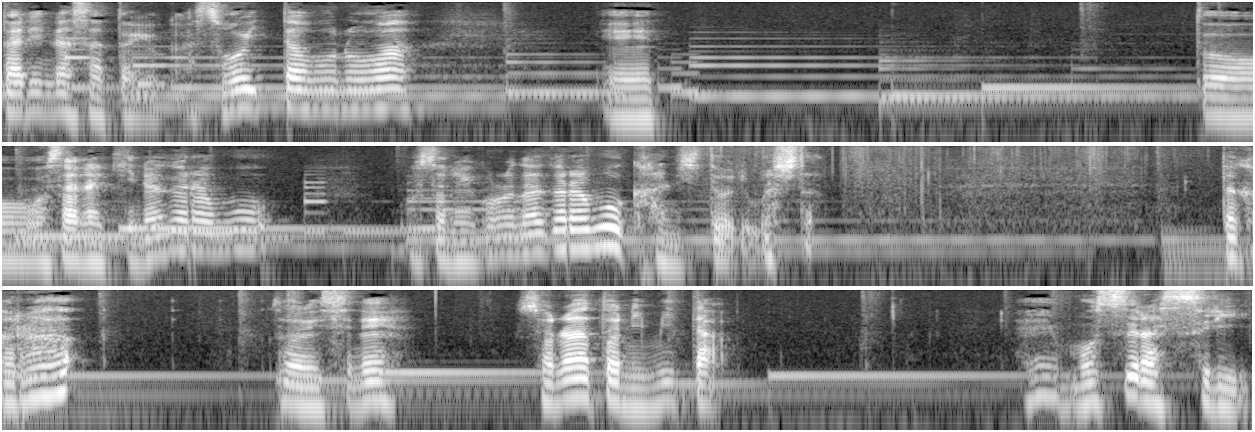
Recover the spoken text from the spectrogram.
足りなさというかそういったものはえー、っと幼きながらも幼い頃ながらも感じておりました。だからそうですね。その後に見た、えー、モスラ3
